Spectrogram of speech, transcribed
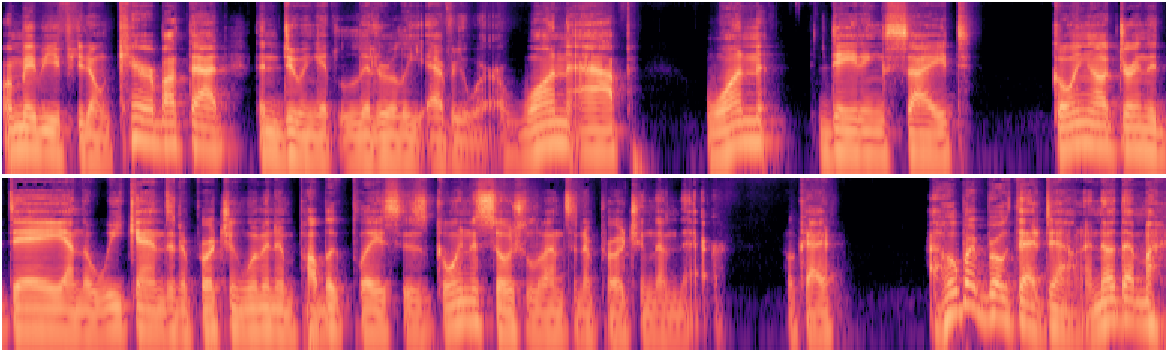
or maybe if you don't care about that, then doing it literally everywhere. One app, one dating site, going out during the day and the weekends and approaching women in public places, going to social events and approaching them there. Okay. I hope I broke that down. I know that my,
